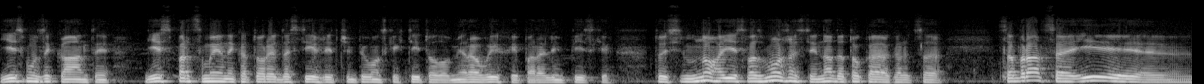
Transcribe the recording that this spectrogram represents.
есть музыканты, есть спортсмены, которые достигли чемпионских титулов мировых и паралимпийских – то есть много есть возможностей, надо только, кажется, собраться и э,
